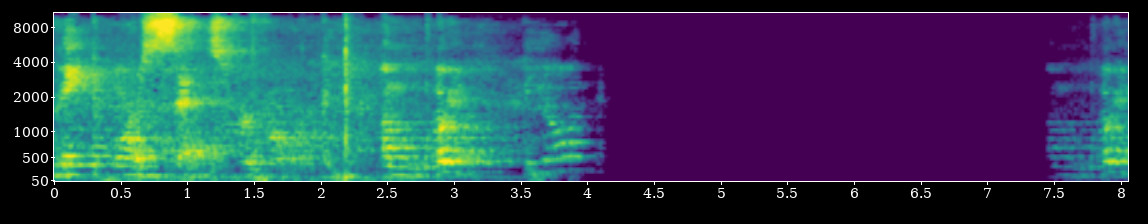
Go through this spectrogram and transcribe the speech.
make more sense for footwork. Um, okay, beyond um, okay,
